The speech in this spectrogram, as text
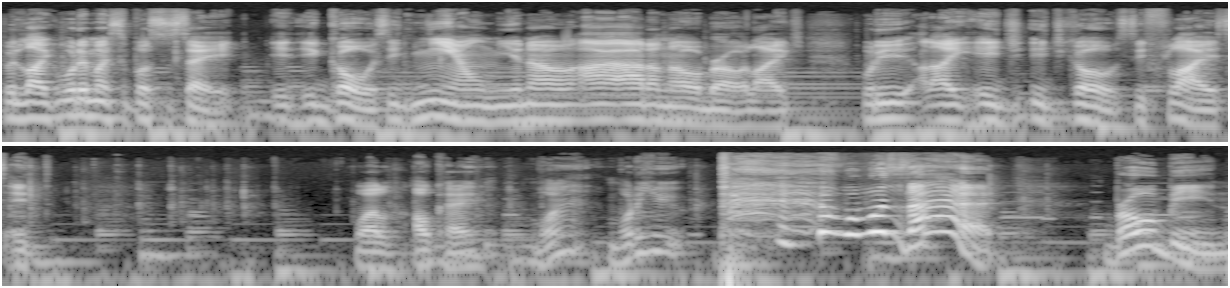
but like, what am I supposed to say? It, it goes, it you know? I, I don't know, bro. Like, what do you... Like, it, it goes, it flies, it... Well, okay. What? What are you... what was that? Bro Bean.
